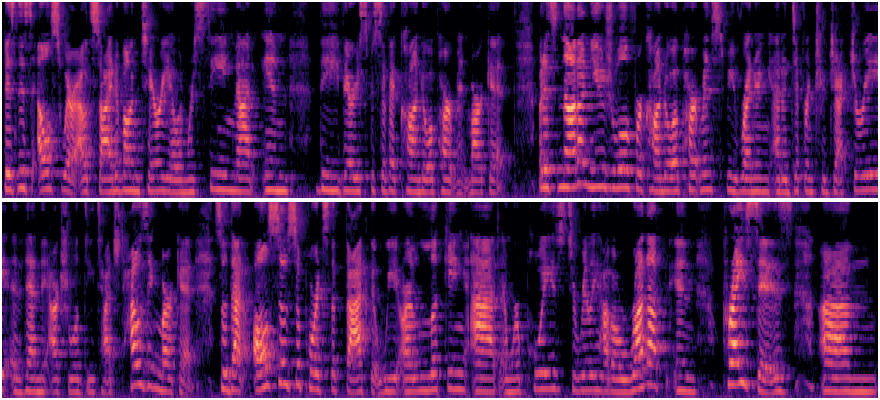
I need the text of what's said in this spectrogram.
business elsewhere outside of Ontario. And we're seeing that in the very specific condo apartment market. But it's not unusual for condo apartments to be running at a different trajectory than the actual detached housing market. So that also supports the fact that we are looking at and we're poised to really have a run up in prices um,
